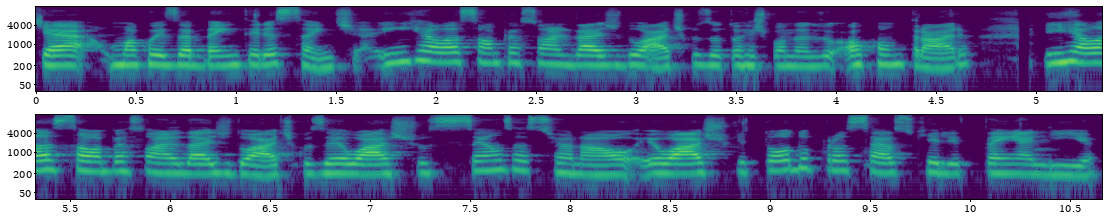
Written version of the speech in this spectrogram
que é uma coisa bem interessante. Em relação à personalidade do Atticus, eu tô respondendo ao contrário. Em relação à personalidade do Atticus, eu acho sensacional. Eu acho que todo o processo que ele tem ali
